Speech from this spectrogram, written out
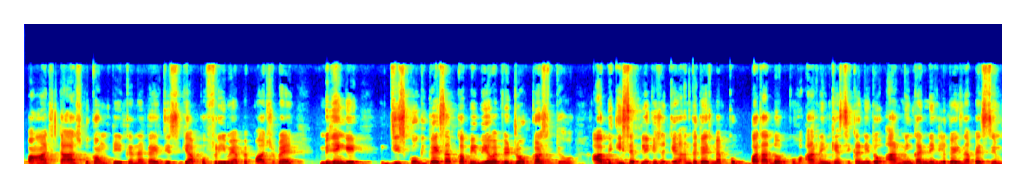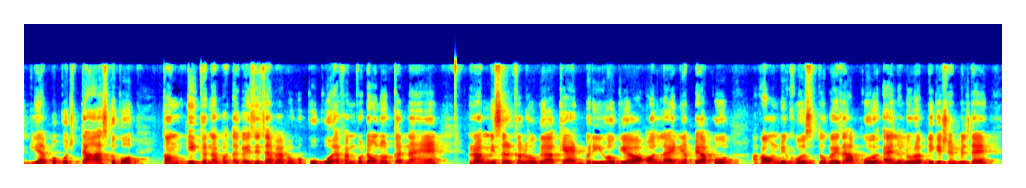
पाँच टास्क को कंप्लीट करना गए जिसके आपको फ्री में यहाँ पे पाँच मिलेंगे जिसको कि गैस आप कभी भी यहाँ विड्रॉ कर सकते हो। अब इस एप्लीकेशन के अंदर गैस मैं आपको बता दो आपको अर्निंग कैसे करनी तो अर्निंग करने के लिए गैस यहाँ पे सिंपली आपको कुछ टास्क को कंप्लीट करना पड़ता है जैसे आपको कुकू एफ़ को डाउनलोड करना है रमी सर्कल हो गया कैडबरी हो गया ऑनलाइन यहाँ पे आपको अकाउंट भी खोज तो गई आपको एल एप्लीकेशन मिलता है।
